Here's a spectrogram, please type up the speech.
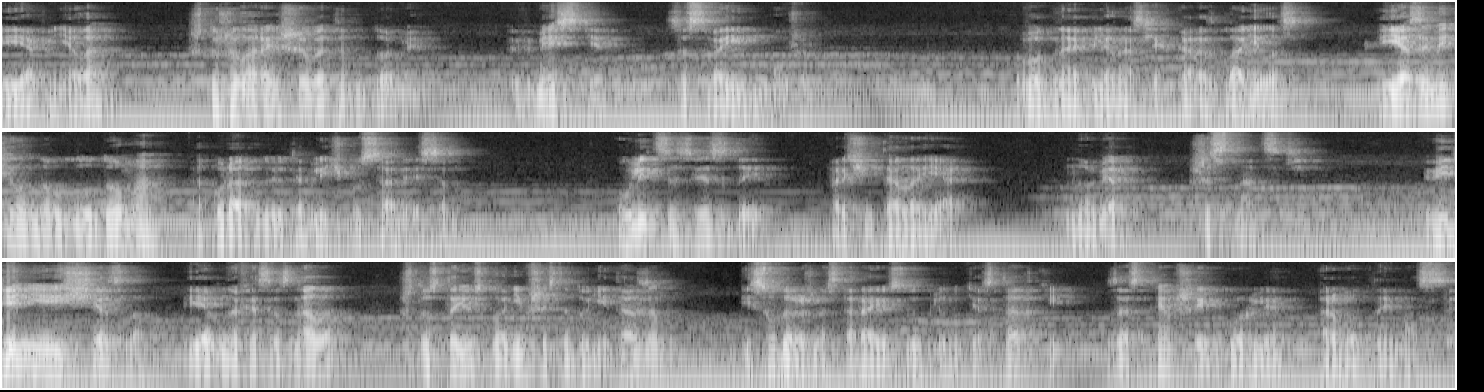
И я поняла, что жила раньше в этом доме, вместе со своим мужем. Водная пелена слегка разгладилась, и я заметила на углу дома аккуратную табличку с адресом. «Улица Звезды», – прочитала я. Номер 16. Видение исчезло, и я вновь осознала, что стою, склонившись над унитазом, и судорожно стараюсь выплюнуть остатки, застрявшие в горле рвотной массы.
